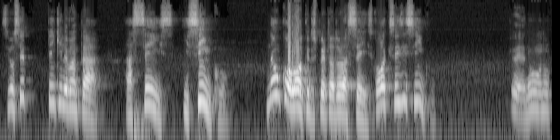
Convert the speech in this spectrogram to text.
Se você tem que levantar às 6 e 5, não coloque o despertador às 6, coloque 6 e 5. Não, não,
